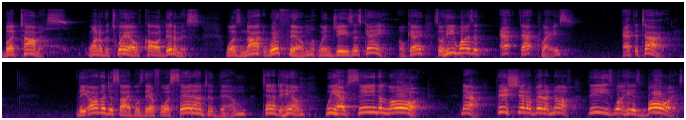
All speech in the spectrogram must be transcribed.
But Thomas, one of the twelve, called Didymus, was not with them when Jesus came. Okay? So he wasn't at that place at the time. The other disciples therefore said unto them, said unto him, We have seen the Lord. Now, this should have been enough. These were his boys.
